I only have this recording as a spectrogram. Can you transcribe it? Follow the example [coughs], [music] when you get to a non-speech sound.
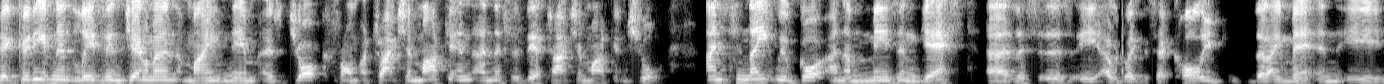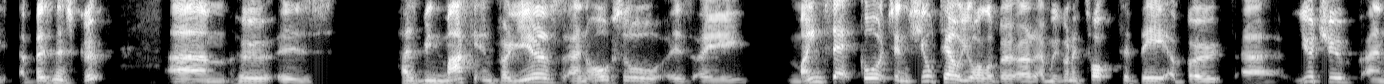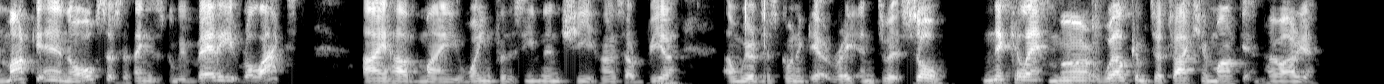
Okay, good evening, ladies and gentlemen. My name is Jock from Attraction Marketing, and this is the Attraction Marketing Show. And tonight we've got an amazing guest. Uh, this is a, I would like to say, a colleague that I met in a, a business group um, who is has been marketing for years and also is a mindset coach, and she'll tell you all about her. And we're going to talk today about uh, YouTube and marketing and all sorts of things. It's going to be very relaxed. I have my wine for this evening. She has her beer, and we're just going to get right into it. So, Nicolette Moore, welcome to Attraction Marketing. How are you?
